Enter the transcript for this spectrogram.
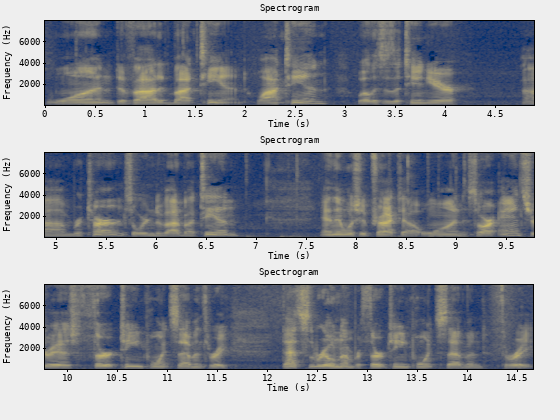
1 divided by 10. Why 10? Well, this is a 10-year um, return, so we're going to divide by 10. And then we'll subtract out 1. So our answer is 13.73. That's the real number, 13.73.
